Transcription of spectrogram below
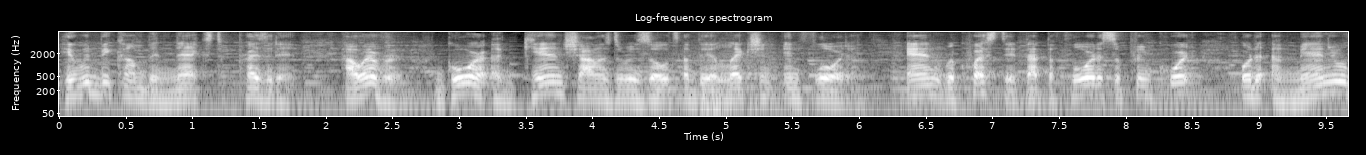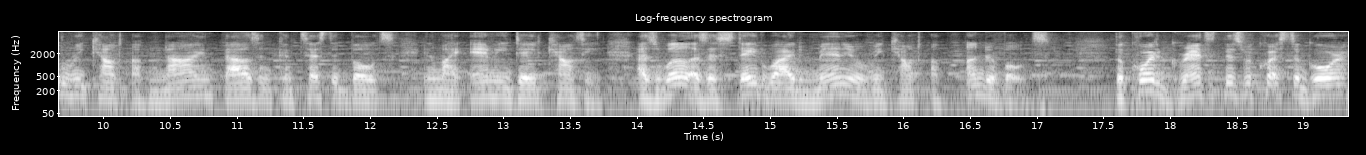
he would become the next president. However, Gore again challenged the results of the election in Florida and requested that the Florida Supreme Court order a manual recount of 9,000 contested votes in Miami-Dade County, as well as a statewide manual recount of undervotes. The court granted this request to Gore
